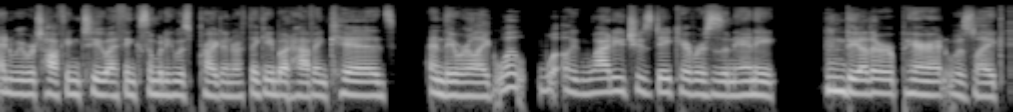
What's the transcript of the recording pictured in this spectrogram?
and we were talking to I think somebody who was pregnant or thinking about having kids, and they were like, "Well, what, like why do you choose daycare versus a nanny?" And the other parent was like,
